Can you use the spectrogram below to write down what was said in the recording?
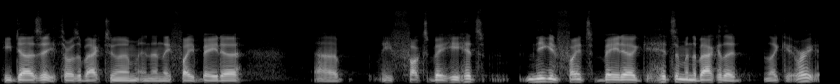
He does it. He throws it back to him, and then they fight Beta. Uh, he fucks Beta. He hits Negan. Fights Beta. Hits him in the back of the like right,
